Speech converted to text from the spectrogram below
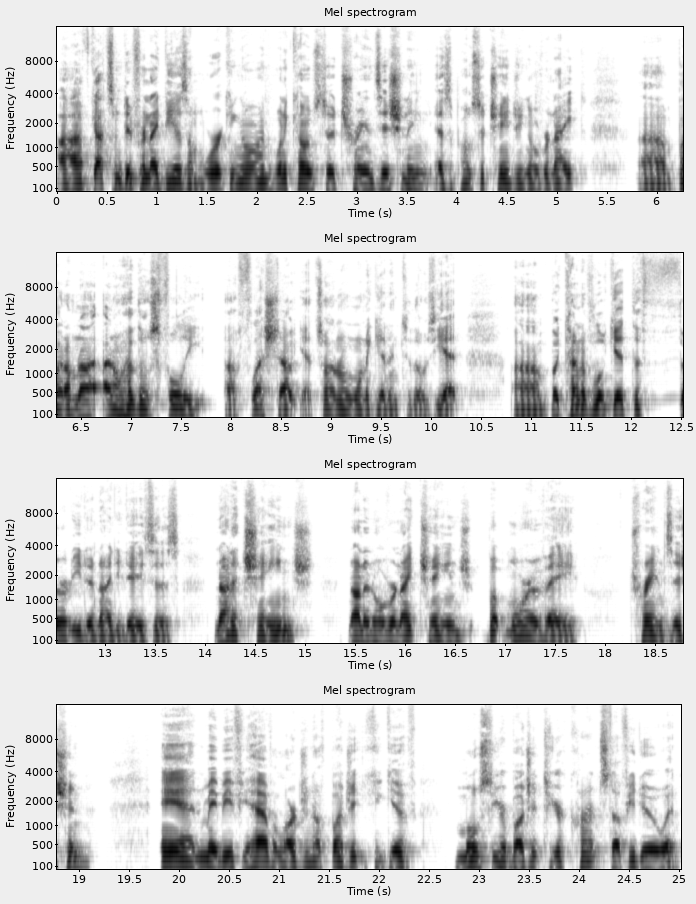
uh, i've got some different ideas i'm working on when it comes to transitioning as opposed to changing overnight. Uh, but i'm not i don't have those fully uh, fleshed out yet so i don't want to get into those yet um, but kind of look at the 30 to 90 days as not a change, not an overnight change, but more of a transition. And maybe if you have a large enough budget, you could give most of your budget to your current stuff you do and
